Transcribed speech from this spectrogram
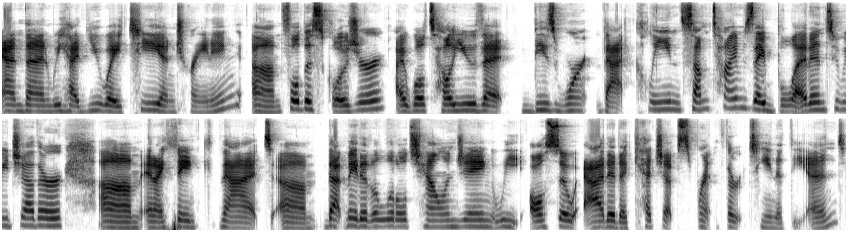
And then we had UAT and training. Um, full disclosure, I will tell you that these weren't that clean. Sometimes they bled into each other. Um, and I think that um, that made it a little challenging. We also added a catch up sprint 13 at the end.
